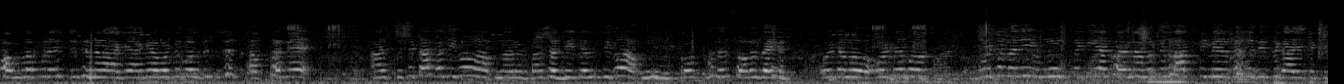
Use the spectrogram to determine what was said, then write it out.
কমলাপুর স্টেশনের আগে আগে আমাকে বলতেছে, আপনাকে আটশোশো টাকা দিব, আপনার বাসার ডিটেলস দিব, আপনি কোথানে চলে দেখেন ওইটা ওইটা ওইটা মানে মুখ থেকে ইয়ে করে না আমাকে লাত্তি মেরে ফেলে দিচ্ছে গাড়ি থেকে।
